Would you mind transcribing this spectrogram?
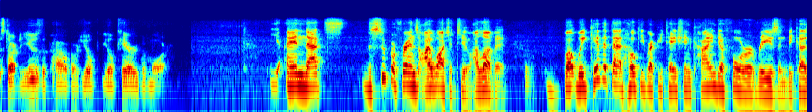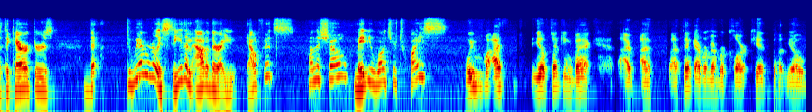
start to use the powers, you'll you'll care even more. Yeah, and that's the Super Friends. I watch it too. I love it but we give it that hokey reputation kind of for a reason because the characters that do we ever really see them out of their outfits on the show maybe once or twice we i you know thinking back i i, I think i remember clark kent but you know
